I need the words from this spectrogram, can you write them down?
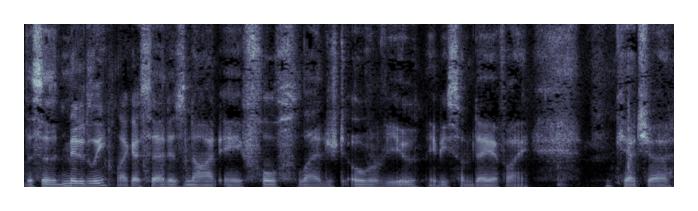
this is admittedly, like I said, is not a full-fledged overview. Maybe someday if I catch a,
